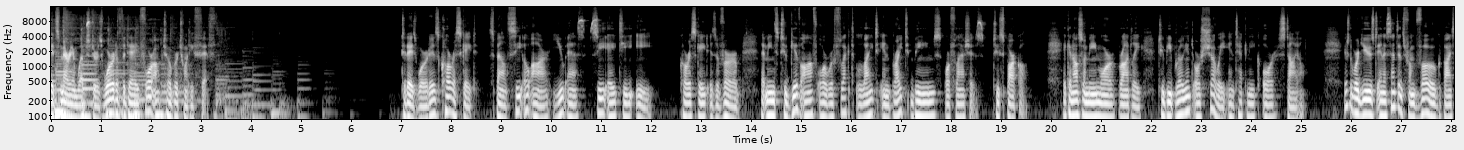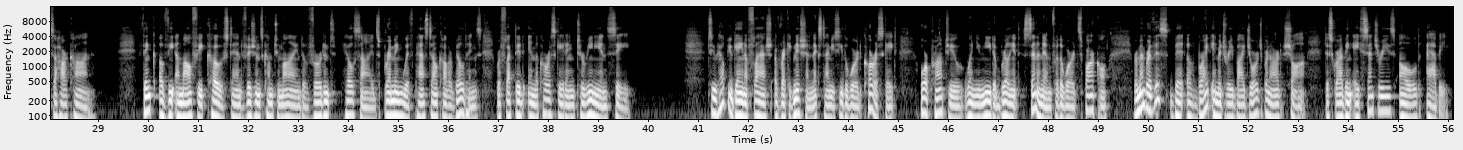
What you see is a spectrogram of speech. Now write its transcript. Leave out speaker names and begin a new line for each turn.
It's Merriam-Webster's Word of the Day for October 25th. Today's word is coruscate, spelled C-O-R-U-S-C-A-T-E. Coruscate is a verb that means to give off or reflect light in bright beams or flashes, to sparkle. It can also mean more broadly to be brilliant or showy in technique or style. Here's the word used in a sentence from Vogue by Sahar Khan. Think of the Amalfi coast, and visions come to mind of verdant hillsides brimming with pastel color buildings reflected in the coruscating Tyrrhenian Sea. To help you gain a flash of recognition next time you see the word coruscate, or prompt you when you need a brilliant synonym for the word sparkle, remember this bit of bright imagery by George Bernard Shaw describing a centuries old abbey.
